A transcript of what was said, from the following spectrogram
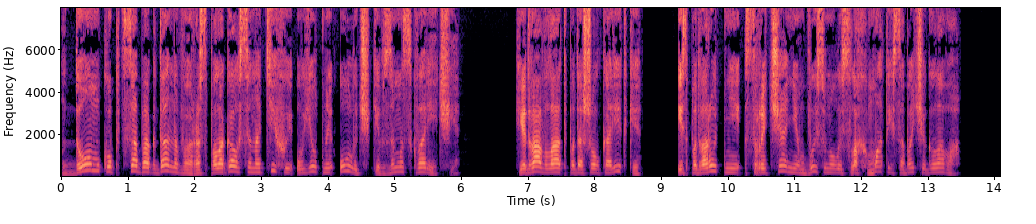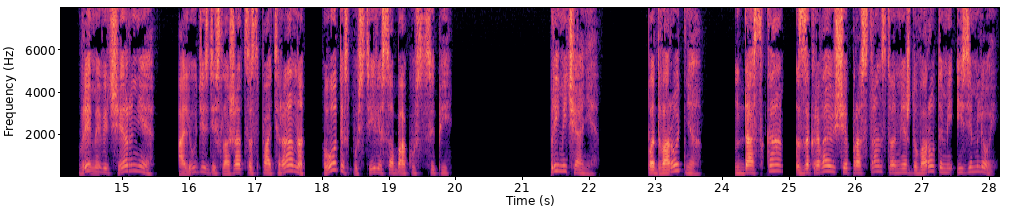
Дом купца Богданова располагался на тихой, уютной улочке в Замоскворечье. Едва Влад подошел к калитке, из подворотни с рычанием высунулась лохматая собачья голова. Время вечернее, а люди здесь ложатся спать рано, вот и спустили собаку с цепи. Примечание. Подворотня — доска, закрывающая пространство между воротами и землей.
